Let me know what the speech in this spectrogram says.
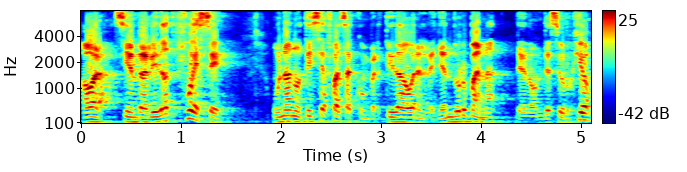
Ahora, si en realidad fuese una noticia falsa convertida ahora en leyenda urbana, ¿de dónde surgió?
